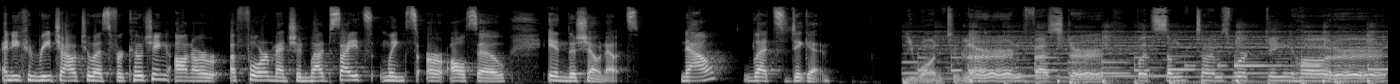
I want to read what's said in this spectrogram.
and you can reach out to us for coaching on our aforementioned websites. Links are also in the show notes. Now, let's dig in. You want to learn faster, but sometimes working harder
